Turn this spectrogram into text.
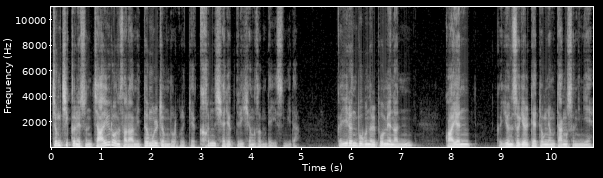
정치권에서는 자유로운 사람이 드물 정도로 그렇게 큰 세력들이 형성되어 있습니다. 그러니까 이런 부분을 보면은 과연 그 윤석열 대통령 당선인이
